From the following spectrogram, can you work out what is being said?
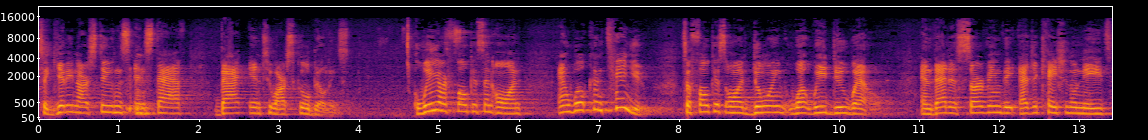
to getting our students and staff back into our school buildings. We are focusing on and will continue to focus on doing what we do well, and that is serving the educational needs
